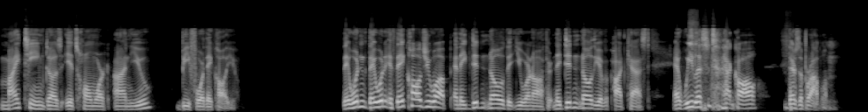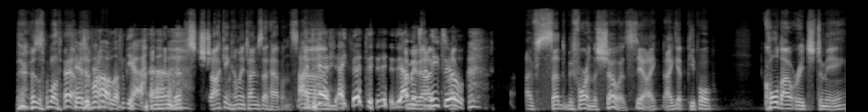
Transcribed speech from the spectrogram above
my team does its homework on you before they call you. They wouldn't, they would, if they called you up and they didn't know that you were an author and they didn't know that you have a podcast and we listened to that call, there's a problem. There's, well, that- There's a problem. Yeah. and it's shocking how many times that happens. I Um, bet. I bet that it happens mean, to I- me too. I've said before in the show, it's yeah, I, I get people cold outreach to me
